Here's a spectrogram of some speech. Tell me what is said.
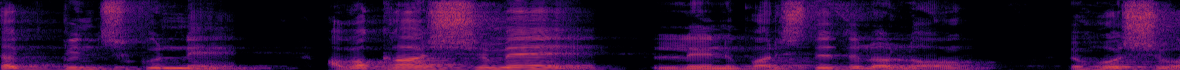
తప్పించుకునే అవకాశమే లేని పరిస్థితులలో యహోశివ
